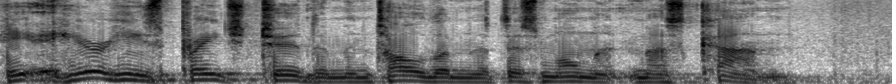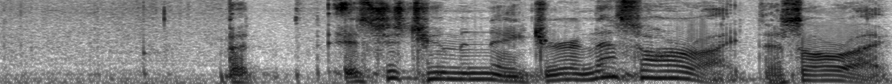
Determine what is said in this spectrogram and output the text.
he, here he's preached to them and told them that this moment must come. But it's just human nature, and that's all right. That's all right.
